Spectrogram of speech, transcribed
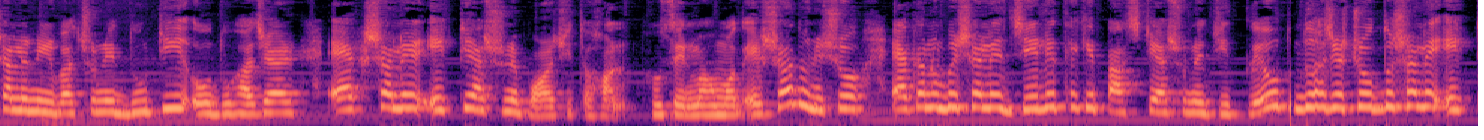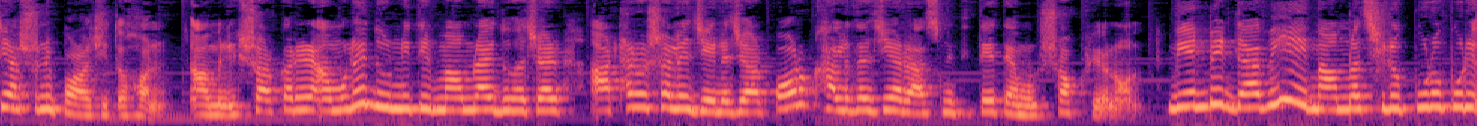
সালের নির্বাচনে দুটি ও দু সালের একটি আসনে পরাজিত হন। হুসেন মোহাম্মদ এরশাদ উনিশশো একানব্বই সালে জেলে থেকে পাঁচটি আসনে জিতলেও দু সালে একটি আসনে পরাজিত হন। আওয়ামী লীগ সরকারের আমলে দুর্নীতির মামলায় দু হাজার আঠারো সালে জেলে যাওয়ার পর খালেদা জিয়া রাজনীতিতে তেমন সক্রিয় নন। বিএনপির দাবি, এই মামলা ছিল পুরোপুরি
